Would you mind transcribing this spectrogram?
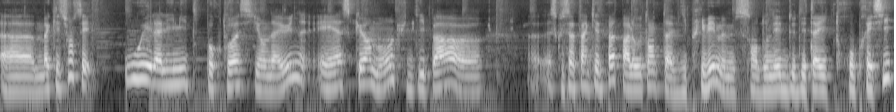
Euh, ma question, c'est où est la limite pour toi, s'il y en a une? Et est-ce qu'à un moment, tu te dis pas. est-ce que ça t'inquiète pas de parler autant de ta vie privée, même sans donner de détails trop précis,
